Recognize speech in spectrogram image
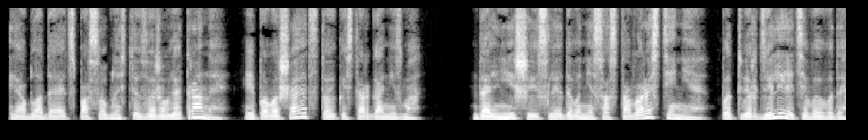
и обладает способностью заживлять раны и повышает стойкость организма. Дальнейшие исследования состава растения подтвердили эти выводы.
